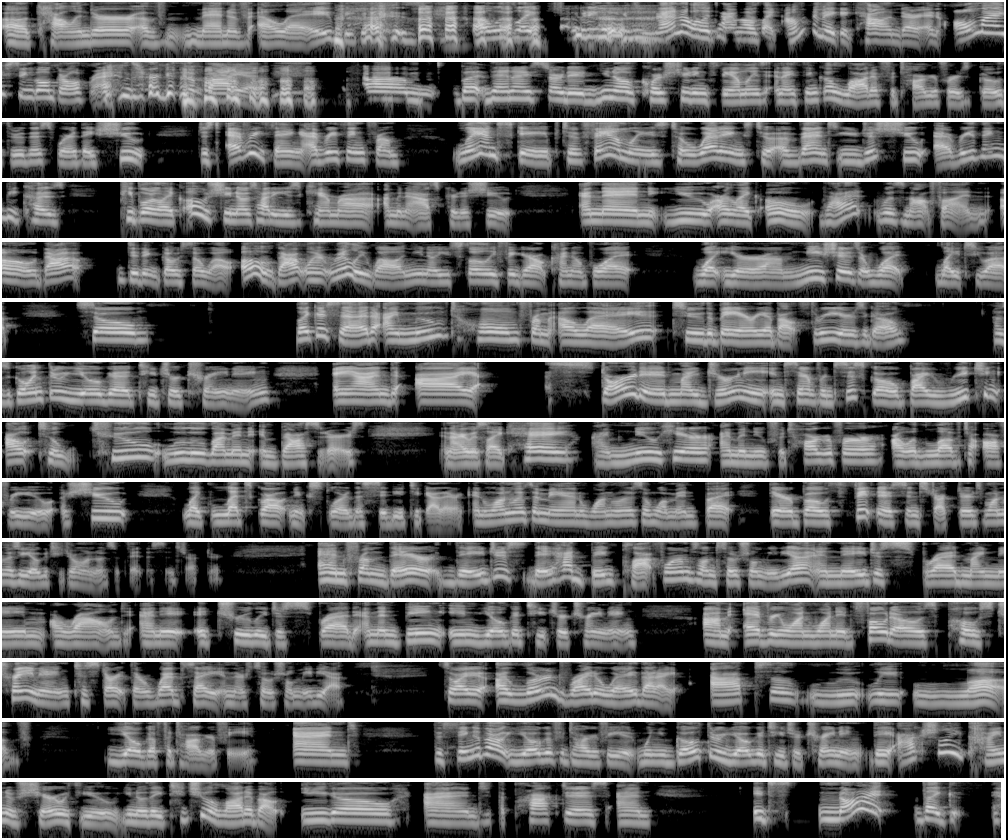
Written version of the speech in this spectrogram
a calendar of men of LA because I was like shooting these men all the time. I was like, I'm going to make a calendar and all my single girlfriends are going to buy it. Um, but then I started, you know, of course, shooting families. And I think a lot of photographers go through this where they shoot just everything, everything from landscape to families to weddings to events. You just shoot everything because people are like, oh, she knows how to use a camera. I'm going to ask her to shoot. And then you are like, oh, that was not fun. Oh, that didn't go so well. Oh, that went really well. And you know, you slowly figure out kind of what what your um, niche is or what lights you up. So, like I said, I moved home from LA to the Bay Area about three years ago. I was going through yoga teacher training, and I started my journey in San Francisco by reaching out to two Lululemon ambassadors. And I was like, hey, I'm new here. I'm a new photographer. I would love to offer you a shoot. Like, let's go out and explore the city together. And one was a man, one was a woman, but they're both fitness instructors. One was a yoga teacher, one was a fitness instructor and from there they just they had big platforms on social media and they just spread my name around and it it truly just spread. And then being in yoga teacher training um, everyone wanted photos post training to start their website and their social media. So I, I learned right away that i absolutely love yoga photography. And the thing about yoga photography when you go through yoga teacher training they actually kind of share with you you know they teach you a lot about ego and the practice and it's not like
